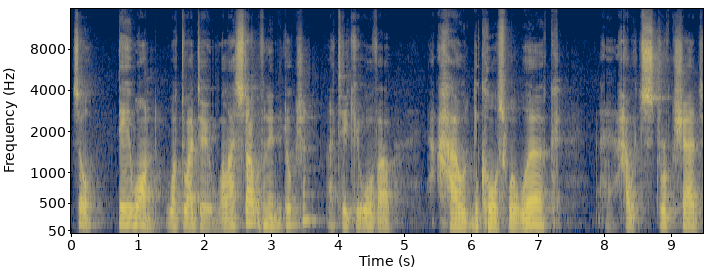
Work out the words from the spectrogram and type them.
So, day one, what do I do? Well, I start with an introduction. I take you over how the course will work, uh, how it's structured,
